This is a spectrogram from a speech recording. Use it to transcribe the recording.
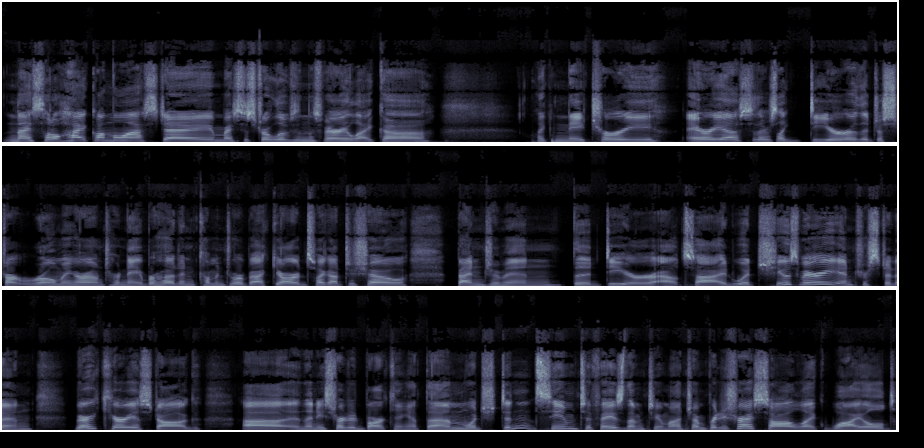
nice little hike on the last day. My sister lives in this very like uh like naturey area, so there's like deer that just start roaming around her neighborhood and come into her backyard. So I got to show Benjamin the deer outside, which he was very interested in. Very curious dog. Uh, and then he started barking at them, which didn't seem to phase them too much. I'm pretty sure I saw like wild,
